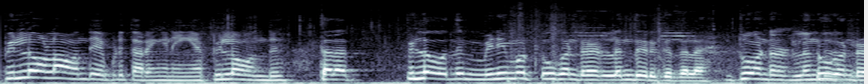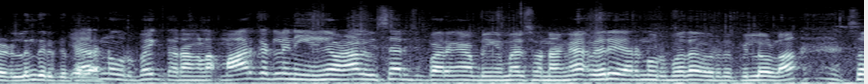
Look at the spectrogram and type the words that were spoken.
பில்லோலாம் வந்து எப்படி தரீங்க நீங்கள் பில்லோ வந்து தலை பில்லோ வந்து மினிமம் டூ ஹண்ட்ரட்லேருந்து இருக்குதுல. டூ ஹண்ட்ரட்ல டூ ஹண்ட்ரட்லேருந்து இருக்குது இரநூறு ரூபாய்க்கு தராங்களா மார்க்கெட்டில் நீங்கள் எங்கே வேணாலும் விசாரிச்சு பாருங்க அப்படிங்கிற மாதிரி சொன்னாங்க. வெறும் இரநூறுபா தான் வருது பில்லோலாம். ஸோ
